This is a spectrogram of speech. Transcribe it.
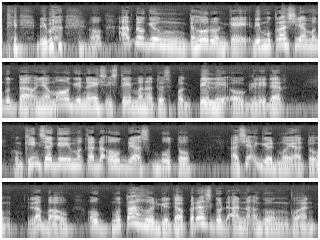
di ba? Oh, ato gyung tahoron kay demokrasya man gud ta unya mao gyud na sistema nato sa pagpili og leader. Kung kinsa gyud makadaog diha sa buto, ah, siya gyud mo'y atong labaw og mutahod gyud ta. Paras gud an agong kuan.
